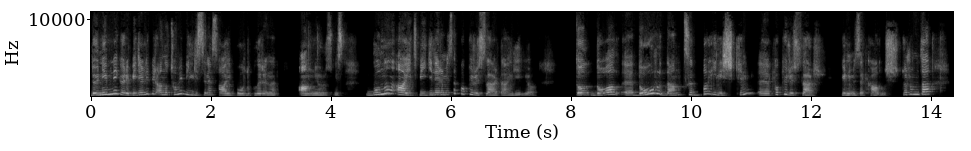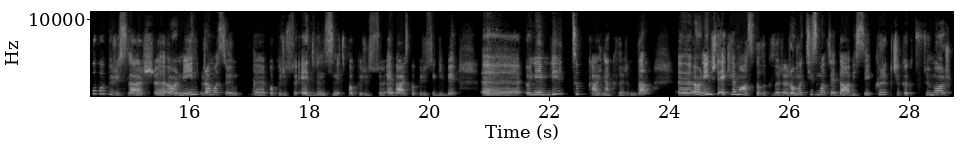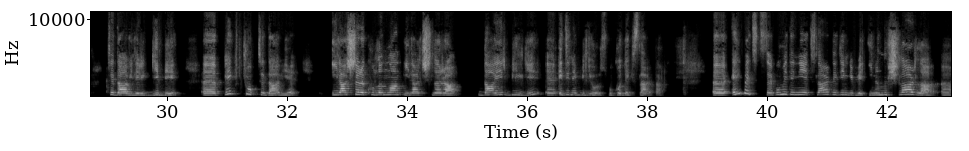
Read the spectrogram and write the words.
dönemine göre belirli bir anatomi bilgisine sahip olduklarını anlıyoruz biz. Buna ait bilgilerimiz de papürüslerden geliyor. Do doğal e, doğrudan tıbba ilişkin e, papürüsler günümüze kalmış durumda. Bu papürüsler e, örneğin Ramazan e, papürüsü, Edwin Smith papürüsü, Ebers papürüsü gibi e, önemli tıp kaynaklarında örneğin işte eklem hastalıkları, romatizma tedavisi, kırık çıkık, tümör tedavileri gibi pek çok tedaviye, ilaçlara kullanılan ilaçlara dair bilgi e, edinebiliyoruz bu kodekslerden. E, elbette bu medeniyetler dediğim gibi inanışlarla e,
